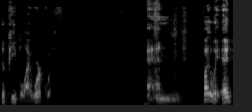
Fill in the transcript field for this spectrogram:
the people I work with. And by the way, Ed,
